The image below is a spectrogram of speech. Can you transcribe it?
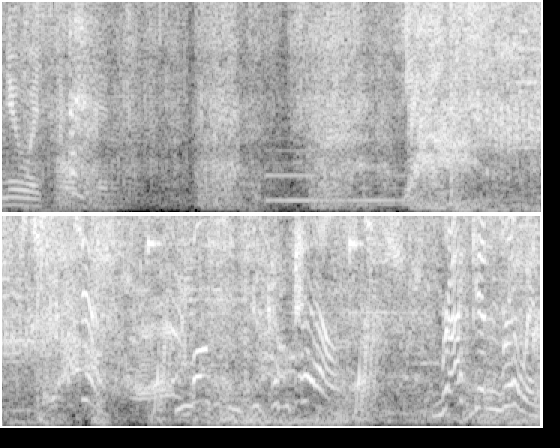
Knew it was him. Motion to compel! Rack and ruin!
